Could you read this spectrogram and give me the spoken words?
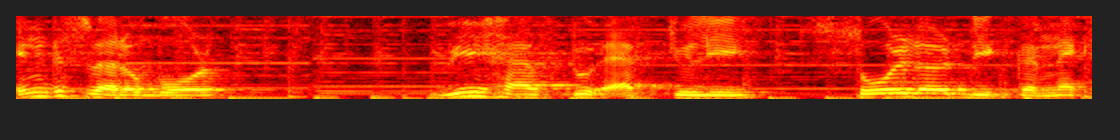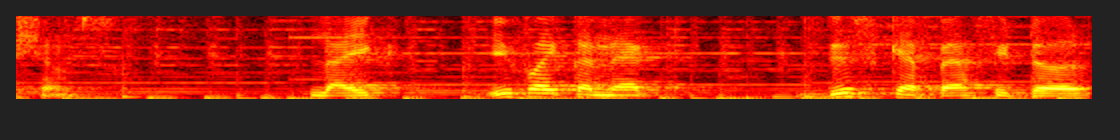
in this board we have to actually solder the connections like if I connect this capacitor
